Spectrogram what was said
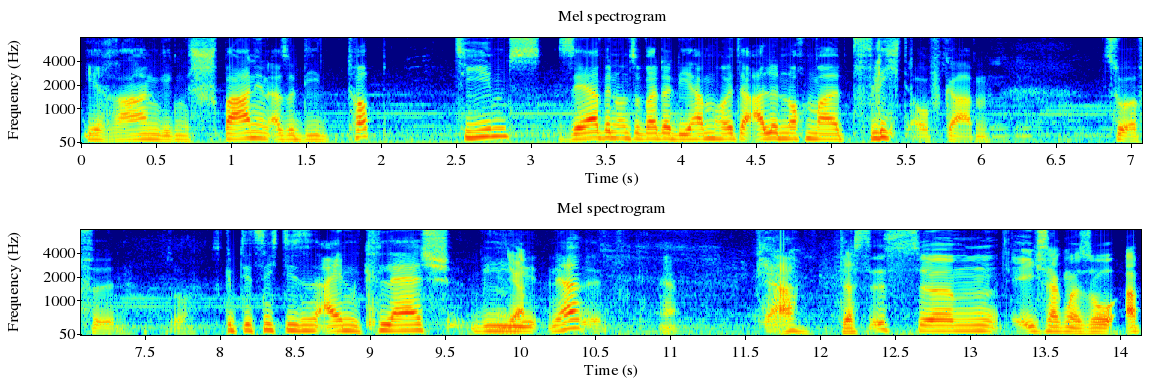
Iran gegen Spanien. Also die Top-Teams, Serbien und so weiter, die haben heute alle nochmal Pflichtaufgaben zu erfüllen. So. Es gibt jetzt nicht diesen einen Clash wie. Ja. Ja, Ja, das ist, ähm, ich sag mal so, ab,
